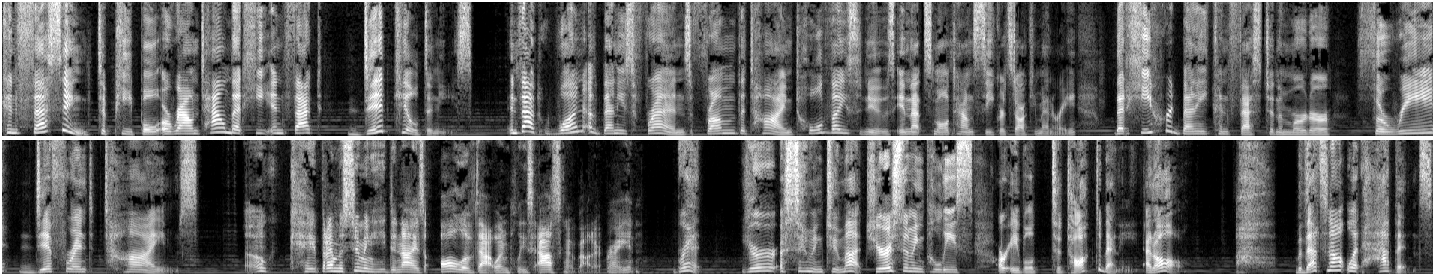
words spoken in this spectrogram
confessing to people around town that he, in fact, did kill Denise. In fact, one of Benny's friends from the time told Vice News in that Small Town Secrets documentary that he heard Benny confess to the murder three different times. Okay, but I'm assuming he denies all of that when police ask him about it, right? Brit, you're assuming too much. You're assuming police are able to talk to Benny at all. But that's not what happens.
